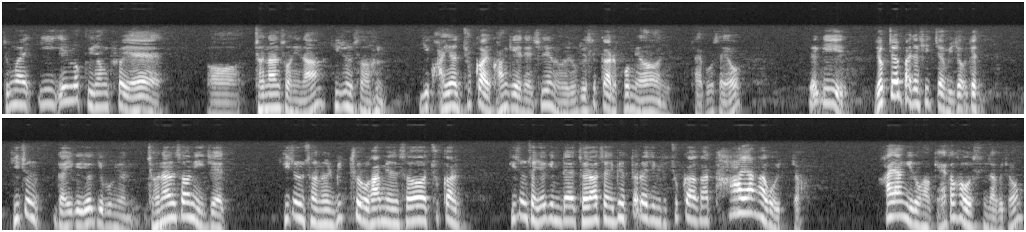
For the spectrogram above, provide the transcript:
정말 이 일목균형표의 어, 전환선이나 기준선 이 과연 주가의 관계에 대한 실력은 어느 정도 있을까를 보면 잘 보세요. 여기 역전 발전 시점이죠. 이게 기준 그러니까 이게 여기 보면 전환선이 이제 기준선을 밑으로 가면서 주가는 기준선 여기인데 전환선이 밑에 떨어지면서 주가가 하향하고 있죠. 하향 이동하고 계속 하고 있습니다. 그죠?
